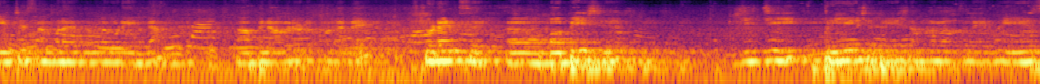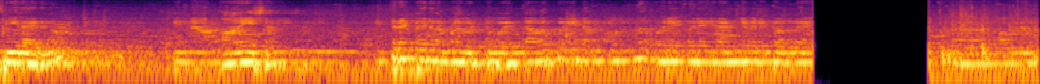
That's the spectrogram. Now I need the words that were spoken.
ടീച്ചേഴ്സ് നമ്മുടെ നമ്മുടെ കൂടെ ഇല്ല. പിന്നെ അവരോടൊപ്പം തന്നെ സ്റ്റുഡൻസ് ബബീഷ് ജിജി പ്രിയേഷ് പ്രിയേഷ് നമ്മുടെ ക്ലാസ്സിലായിരുന്നു എ സിയിലായിരുന്നു പിന്നെ ആയിഷ. ഇത്രയും പേര് നമ്മളെ വിട്ടുപോയി എന്താ അവർക്ക് വേണ്ടി നമുക്ക് ഒന്ന് ഒരു ഒരു രണ്ട് മിനിറ്റ് ഒന്ന് ആ, മൗനം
